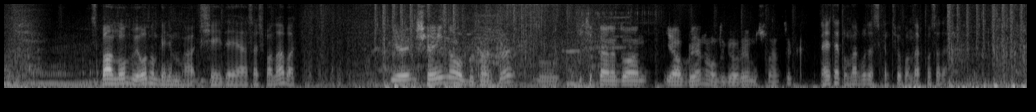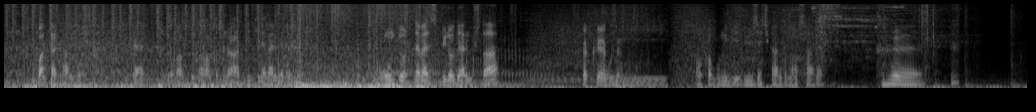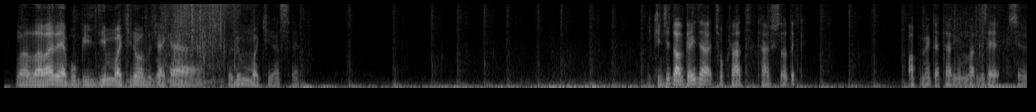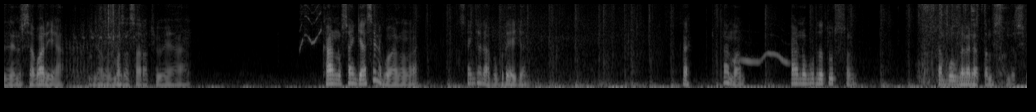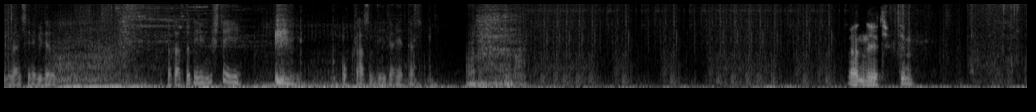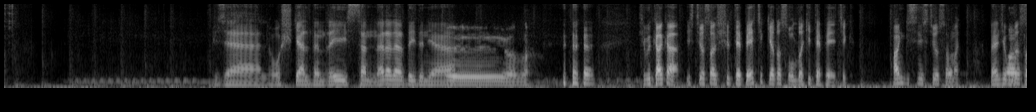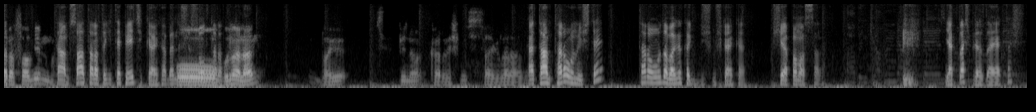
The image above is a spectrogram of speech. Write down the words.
Spawn olmuyor oğlum benim şeyde ya saçmalığa bak. Ya, şey ne oldu kanka? Bu iki tane doğan yavruya ne oldu görüyor musun artık? Evet evet onlar burada sıkıntı yok onlar Kosa'da. Baka kalmış. Güzel. 116 116 bunu artı 2 level verir. 14 level Spino gelmiş la. Şaka yapıyorum. Kanka bunu 700'e çıkardım hasarı. Vallahi var ya bu bildiğim makine olacak ha. Ölüm makinesi. İkinci dalgayı da çok rahat karşıladık. Abi Megatherium'lar bir de sinirlenirse var ya inanılmaz hasar atıyor ya. Karno sen gelsene bu alana. Sen gel abi buraya gel. Heh tamam. Karno burada dursun. Sen bol level atlamışsındır şimdi ben seni bilirim. O kadar da değilmiş de iyi. ok lazım değil ya yeter. Ben de yetiştim. Güzel. Hoş geldin reis. Sen nerelerdeydin ya? Eyvallah. Şimdi kanka istiyorsan şu tepeye çık ya da soldaki tepeye çık. Hangisini istiyorsan bak. Bence Sağ burası tarafı alayım mı? Tamam sağ taraftaki tepeye çık kanka. Ben de şu sol Oo taraftaki. bu ne lan? Dayı Spino kardeşimiz saygılar abi. Ha tamam tara onu işte. Tara orada baka ka- düşmüş kanka. Bir şey yapamaz sana. yaklaş biraz daha yaklaş.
